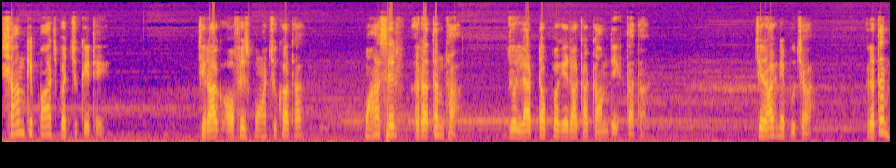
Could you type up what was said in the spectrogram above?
शाम के पाँच बज चुके थे। चिराग ऑफ़िस पहुँच चुका था। वहाँ सिर्फ़ रतन था, जो लैपटॉप वगैरह का काम देखता था। चिराग ने पूछा, रतन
